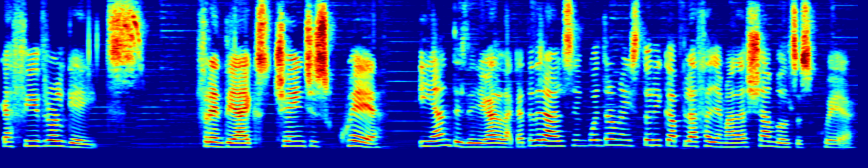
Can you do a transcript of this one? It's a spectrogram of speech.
Cathedral Gates. Frente a Exchange Square y antes de llegar a la catedral se encuentra una histórica plaza llamada Shambles Square,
